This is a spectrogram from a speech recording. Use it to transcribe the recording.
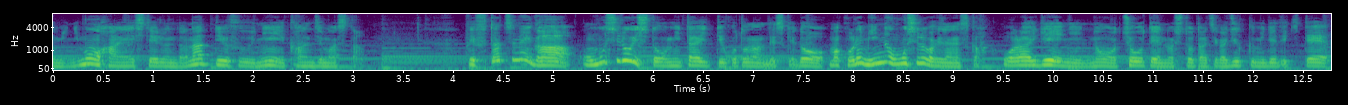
みにも反映してるんだなっていうふうに感じました。で、2つ目が面白い人を見たいっていうことなんですけど、まあこれみんな面白いわけじゃないですか。お笑い芸人の頂点の人たちが10組出てきて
